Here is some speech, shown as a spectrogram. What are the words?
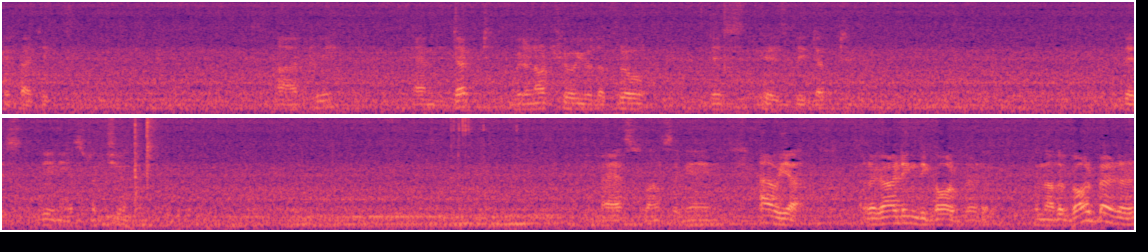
hepatic artery. And the duct will not show you the flow. This is the duct. This linear structure mass once again oh yeah regarding the gallbladder now the gallbladder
